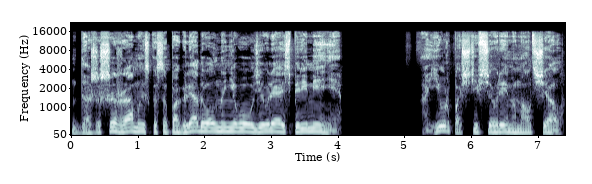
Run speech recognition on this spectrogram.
Даже Ширам искоса поглядывал на него, удивляясь перемене. А Юр почти все время молчал.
